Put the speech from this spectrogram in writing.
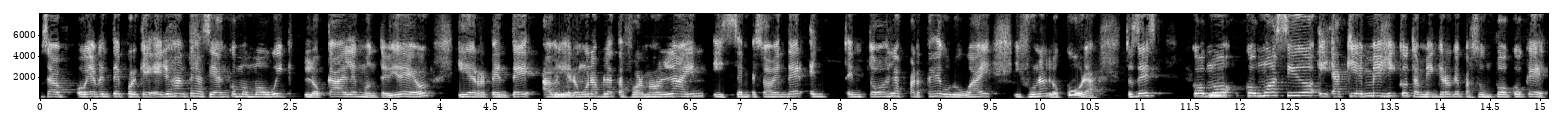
o sea, obviamente porque ellos antes hacían como Mo Week local en Montevideo y de repente abrieron uh -huh. una plataforma online y se empezó a vender en, en, todas las partes de Uruguay y fue una locura. Entonces, ¿cómo, cómo ha sido? Y aquí en México también creo que pasó un poco que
